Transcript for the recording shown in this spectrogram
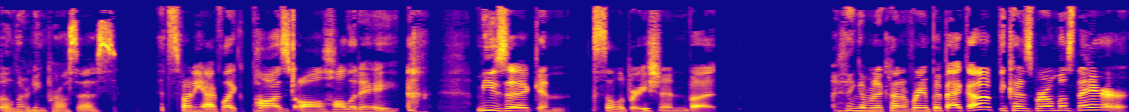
a learning process. It's funny. I've like paused all holiday music and celebration, but I think I'm going to kind of ramp it back up because we're almost there.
